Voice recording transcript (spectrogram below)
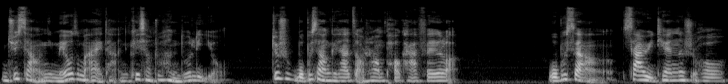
你去想，你没有这么爱他，你可以想出很多理由。就是我不想给他早上泡咖啡了，我不想下雨天的时候。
